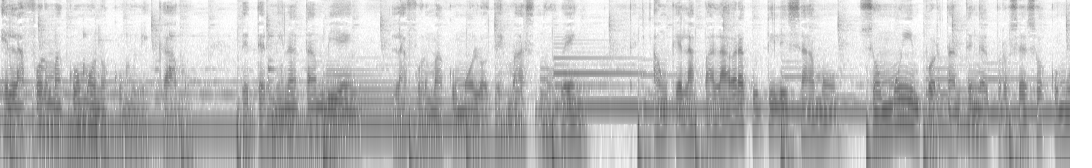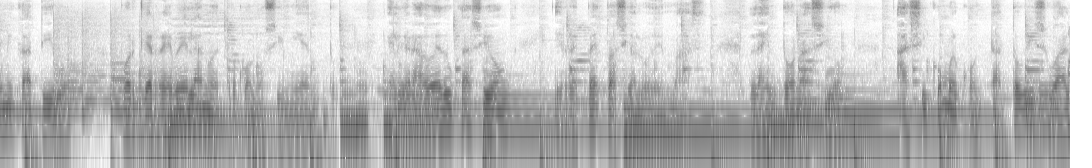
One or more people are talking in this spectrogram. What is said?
es la forma como nos comunicamos. Determina también la forma como los demás nos ven aunque las palabras que utilizamos son muy importantes en el proceso comunicativo porque revela nuestro conocimiento, el grado de educación y respeto hacia los demás, la entonación, así como el contacto visual,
